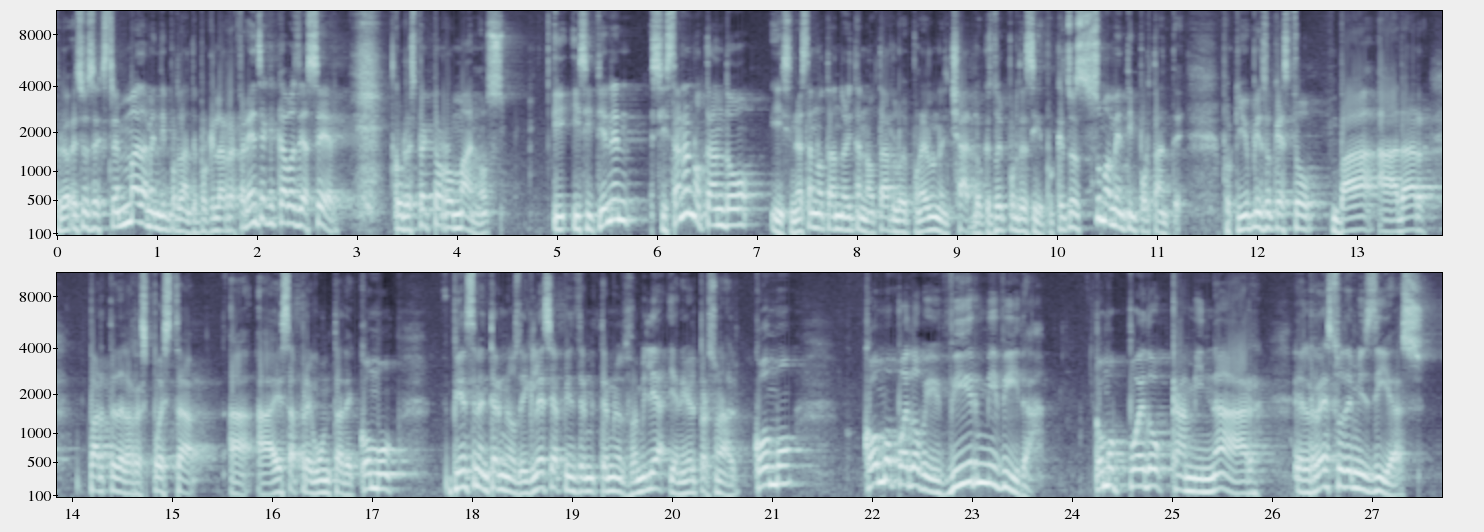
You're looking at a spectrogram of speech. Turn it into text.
pero eso es extremadamente importante, porque la referencia que acabas de hacer con respecto a Romanos, y, y, si tienen, si están anotando, y si no están anotando ahorita, anotarlo y ponerlo en el chat, lo que estoy por decir, porque esto es sumamente importante, porque yo pienso que esto va a dar parte de la respuesta a, a esa pregunta de cómo Piensen en términos de iglesia, piensen en términos de familia y a nivel personal. ¿Cómo, cómo puedo vivir mi vida? ¿Cómo puedo caminar el resto de mis días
